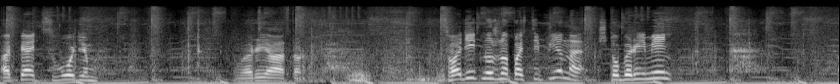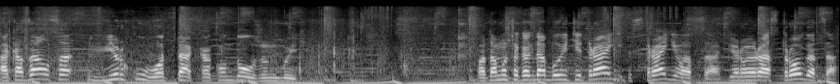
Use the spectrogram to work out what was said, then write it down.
опять сводим вариатор. Сводить нужно постепенно, чтобы ремень оказался вверху, вот так, как он должен быть. Потому что когда будете страгиваться, первый раз трогаться,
